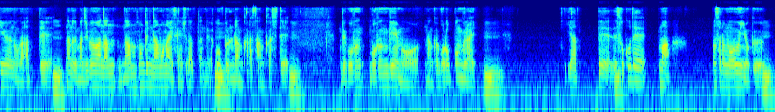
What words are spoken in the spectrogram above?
いうのがあって、うん。なのでまあ自分はなんなん本当に何もない選手だったんで、うん。オープンランから参加して、で5分5分ゲームをなんか56本ぐらいうんやってでん。そこで、まあ、まあそれも運よく、うん。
